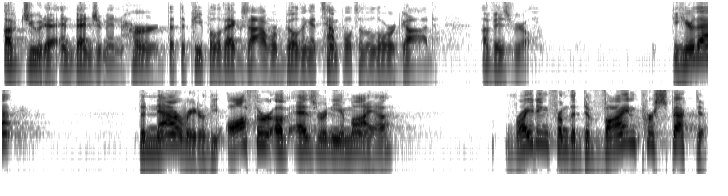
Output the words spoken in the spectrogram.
of Judah and Benjamin heard that the people of exile were building a temple to the Lord God of Israel, do you hear that? the narrator, the author of Ezra Nehemiah, writing from the divine perspective,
